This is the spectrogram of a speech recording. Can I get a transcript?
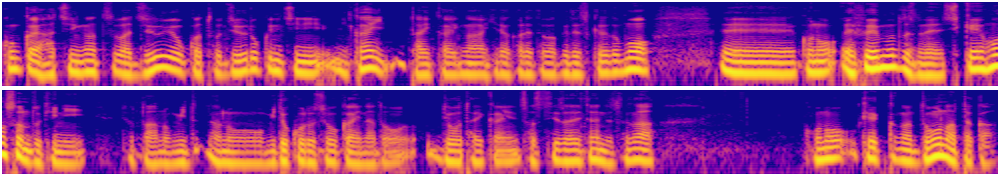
今回8月は14日と16日に2回大会が開かれたわけですけれども、えー、この FM のですね試験放送の時にちょっとあの見あの見どころ紹介など両大会にさせていただいたんですがこの結果がどうなったか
